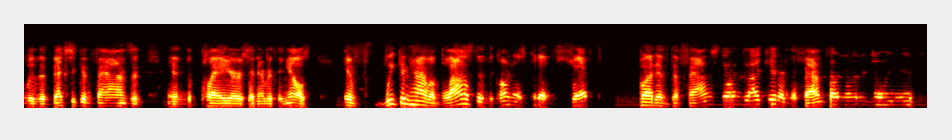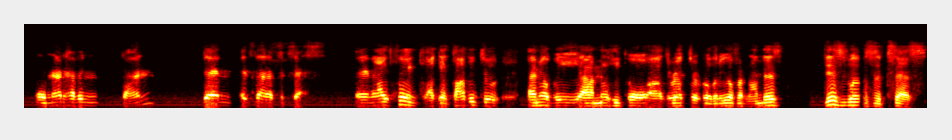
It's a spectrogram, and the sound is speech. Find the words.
with the Mexican fans and, and the players and everything else. If we can have a blast, then the Cardinals could have swept. But if the fans don't like it, or the fans are not enjoying it, or not having fun, then it's not a success. And I think, again, talking to MLB uh, Mexico uh, director Rodrigo Fernandez, this was a success.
